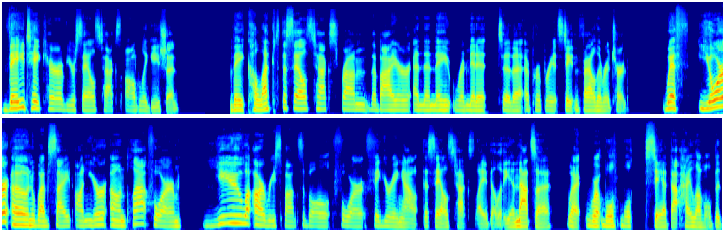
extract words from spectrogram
they take care of your sales tax obligation. They collect the sales tax from the buyer and then they remit it to the appropriate state and file the return. With your own website on your own platform, you are responsible for figuring out the sales tax liability. And that's a what we'll, we'll stay at that high level, but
